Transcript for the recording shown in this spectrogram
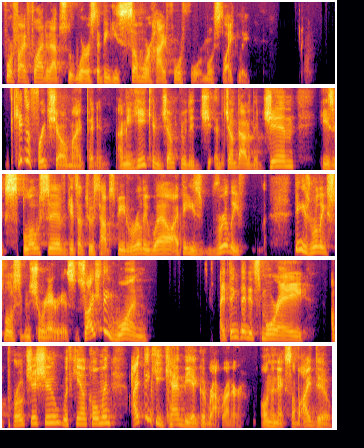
Four five flat at absolute worst. I think he's somewhere high four four, most likely. The kid's a freak show, in my opinion. I mean, he can jump through the jump out of the gym. He's explosive, gets up to his top speed really well. I think he's really, I think he's really explosive in short areas. So I actually think one, I think that it's more a approach issue with Keon Coleman. I think he can be a good route runner on the next level. I do.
